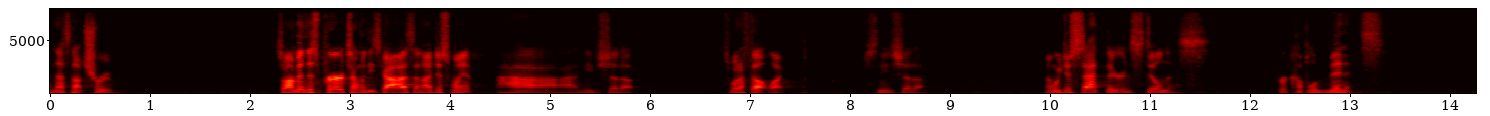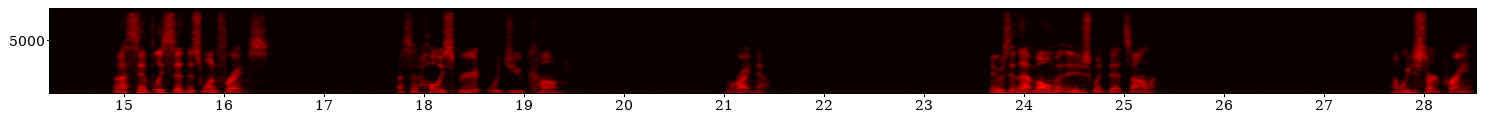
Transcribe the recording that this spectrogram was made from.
and that's not true. So I'm in this prayer time with these guys, and I just went, ah, I need to shut up. That's what I felt like. Just need to shut up. And we just sat there in stillness for a couple of minutes. And I simply said this one phrase I said, Holy Spirit, would you come right now? And it was in that moment he just went dead silent. And we just started praying.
